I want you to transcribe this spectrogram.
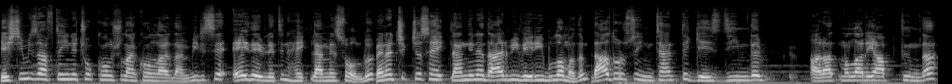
Geçtiğimiz hafta yine çok konuşulan konulardan birisi E-Devlet'in hacklenmesi oldu. Ben açıkçası hacklendiğine dair bir veriyi bulamadım. Daha doğrusu internette gezdiğimde aratmalar yaptığımda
